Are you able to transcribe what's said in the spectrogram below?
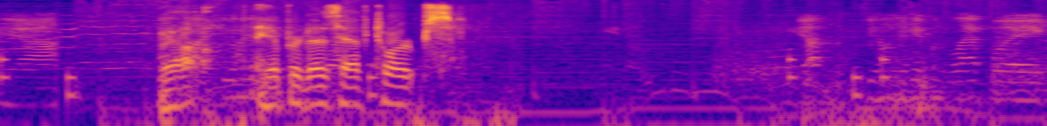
Yeah. Well, hipper does have torps. Yep, 200 hit with left leg.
